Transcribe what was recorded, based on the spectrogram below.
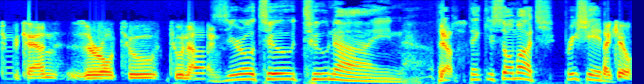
210 0229. 0229. Thank, Yes. Thank you so much. Appreciate it. Thank you.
